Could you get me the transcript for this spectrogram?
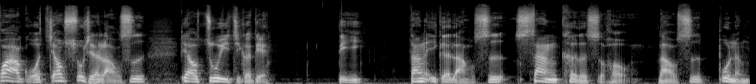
法国教数学的老师要注意几个点：第一，当一个老师上课的时候，老师不能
